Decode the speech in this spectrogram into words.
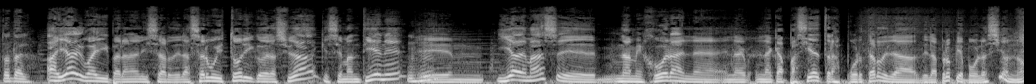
Total. Hay algo ahí para analizar del acervo histórico de la ciudad que se mantiene eh, y además eh, una mejora en la, en la- en la capacidad de transportar de la, de la propia población, ¿no?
